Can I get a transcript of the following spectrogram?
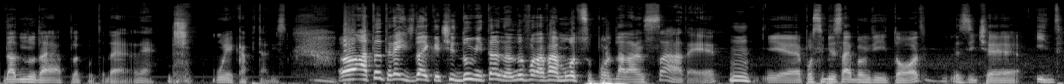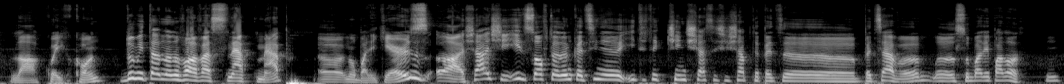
Dar nu de aia plăcută, de aia rea. Muie capitalism. Uh, atât Rage 2 cât și Doom Eternal nu vor avea mod suport la lansare. Hmm. E posibil să aibă în viitor, zice id la QuakeCon. Doom Eternal nu va avea Snap Map, uh, nobody cares, uh, așa, și id Software încă ține id Tech 5, 6 și 7 pe, ță- pe țeavă uh, sub aripa lor. Hmm.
